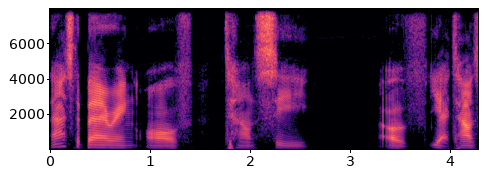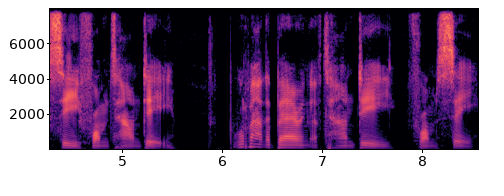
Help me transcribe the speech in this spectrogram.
That's the bearing of town C of yeah, town C from town D. But what about the bearing of town D from C?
